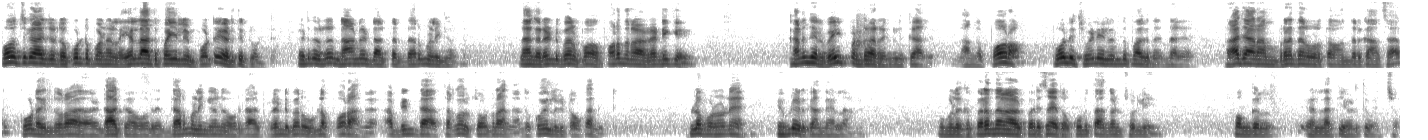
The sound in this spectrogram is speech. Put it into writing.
போச்சுக்காய்ச்சிட்ட கூட்டு பண்ணல எல்லாத்து பையிலையும் போட்டு எடுத்துகிட்டு வந்துட்டேன். எடுத்துகிட்டு நானும் டாக்டர் தர்மலிங்கம் நாங்கள் ரெண்டு பேரும் பொ- பிறந்த நாள் அன்னைக்கு கலைஞர் வெயிட் பண்ணுறாரு எங்களுக்காக. நாங்கள் போகிறோம் போலீஸ் வெளியிலேருந்து பார்க்குது இந்த ராஜாராம் பிரதர் ஒருத்தன் வந்திருக்கான் சார். கூட இன்னொரு டாக்டர் ஒரு தர்மலிங்கம்னு ஒரு டாக்டர் ரெண்டு பேரும் உள்ளே போகிறாங்க அப்படின்னு த தகவல் சொல்கிறாங்க அந்த கோயிலுக்கிட்ட உட்காந்துட்டு உள்ளே போனோடனே எப்படி இருக்காங்க எல்லாம்? உங்களுக்கு பிறந்த நாள் பரிசாக இதை கொடுத்தாங்கன்னு சொல்லி பொங்கல் எல்லாத்தையும் எடுத்து வச்சோம்.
